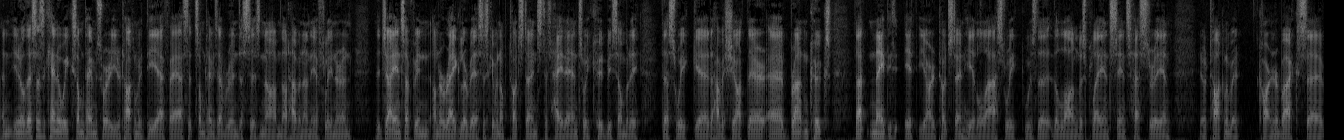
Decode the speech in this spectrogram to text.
and you know, this is the kind of week sometimes where you're talking about DFS. That sometimes everyone just says, "No, I'm not having any of Fleener." And the Giants have been on a regular basis giving up touchdowns to tight end, so he could be somebody this week uh, to have a shot there. Uh, Brandin Cooks, that 98 yard touchdown he had last week was the the longest play in Saints history. And you know, talking about cornerbacks. Uh,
